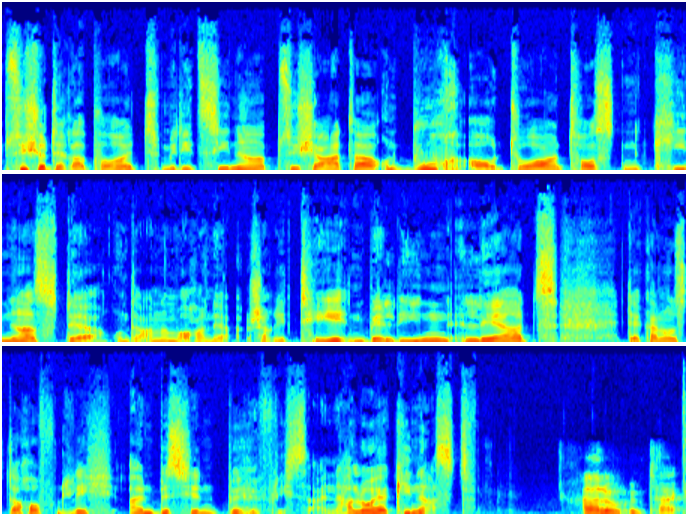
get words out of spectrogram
Psychotherapeut, Mediziner, Psychiater und Buchautor Thorsten Kieners, der unter anderem auch an der Charité in Berlin lehrt, der kann uns da hoffentlich ein bisschen behilflich sein. Hallo, Herr Kienast. Hallo, guten Tag.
